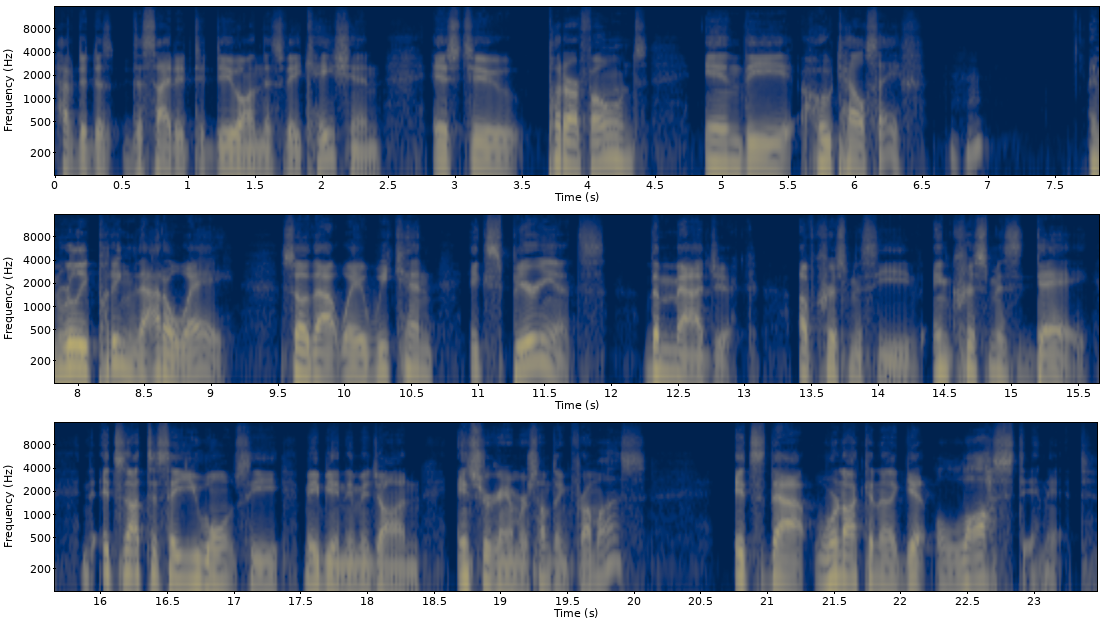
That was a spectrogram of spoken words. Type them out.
have de- decided to do on this vacation is to put our phones in the hotel safe mm-hmm. and really putting that away so that way we can experience the magic of Christmas Eve and Christmas Day. It's not to say you won't see maybe an image on Instagram or something from us. It's that we're not going to get lost in it.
